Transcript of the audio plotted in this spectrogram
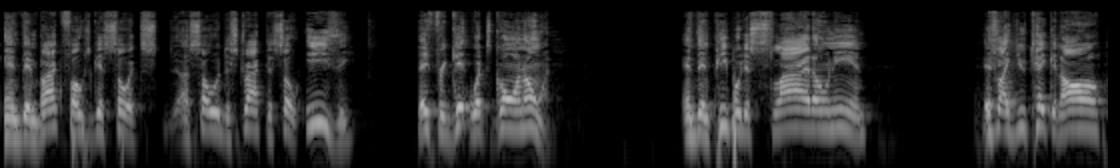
And then black folks get so uh, so distracted so easy, they forget what's going on. And then people just slide on in. It's like you take it all,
